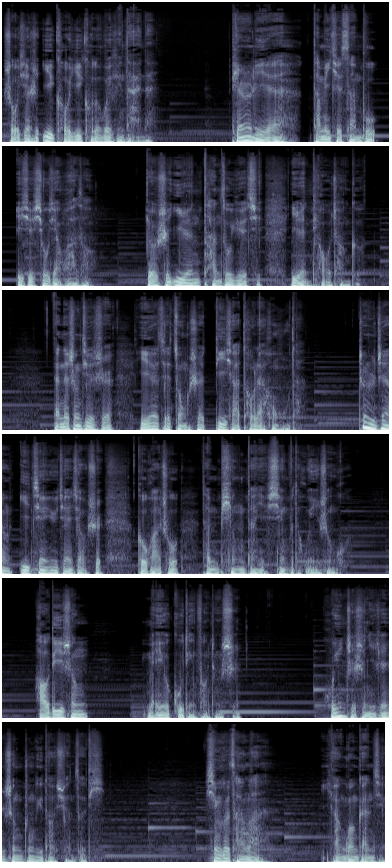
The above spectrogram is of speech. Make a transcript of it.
首先是一口一口的喂给奶奶。平日里，他们一起散步，一起修剪花草，有时一人弹奏乐器，一人跳舞唱歌。奶奶生气时，爷爷也总是低下头来哄哄她。正是这样一件又一件小事，勾画出他们平淡也幸福的婚姻生活。好的一生，没有固定方程式。婚姻只是你人生中的一道选择题。星河灿烂，阳光干净，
